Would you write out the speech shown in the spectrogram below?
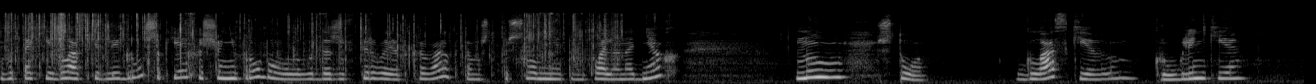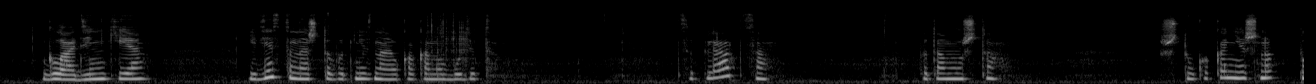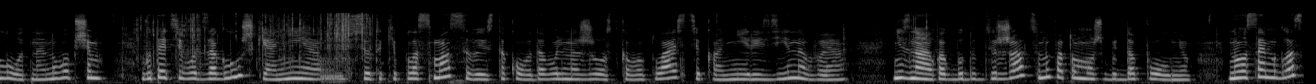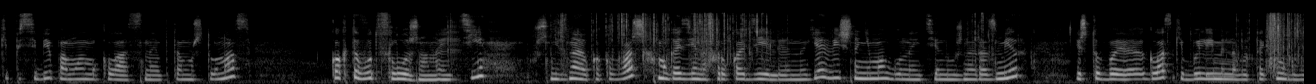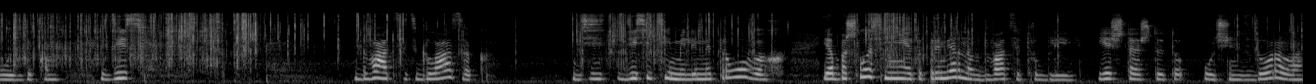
вот такие глазки для игрушек. Я их еще не пробовала, вот даже впервые открываю, потому что пришло мне это буквально на днях. Ну, что, глазки кругленькие, гладенькие. Единственное, что вот не знаю, как оно будет цепляться, потому что штука, конечно, плотная. Ну, в общем, вот эти вот заглушки, они все-таки пластмассовые, из такого довольно жесткого пластика, не резиновые. Не знаю, как будут держаться, но потом, может быть, дополню. Но сами глазки по себе, по-моему, классные, потому что у нас как-то вот сложно найти. Уж не знаю, как в ваших магазинах рукоделия, но я вечно не могу найти нужный размер. И чтобы глазки были именно вот таким гвоздиком. Здесь 20 глазок. 10 миллиметровых. И обошлось мне это примерно в 20 рублей. Я считаю, что это очень здорово.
